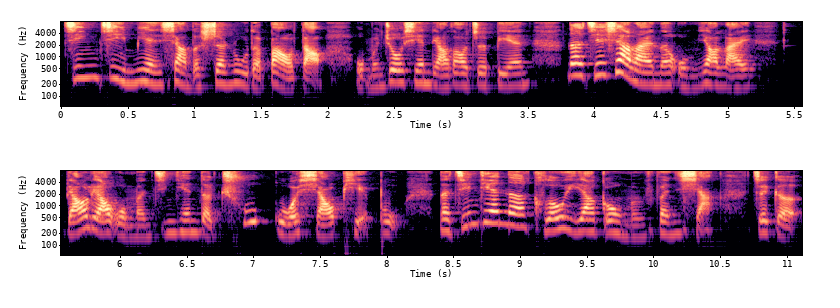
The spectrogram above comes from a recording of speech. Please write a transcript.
经济面向的深入的报道，我们就先聊到这边。那接下来呢，我们要来。聊聊我们今天的出国小撇步。那今天呢，Chloe 要跟我们分享这个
